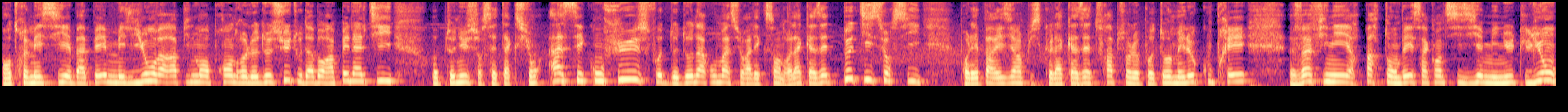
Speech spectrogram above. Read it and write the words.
entre Messi et Mbappé. Mais Lyon va rapidement prendre le dessus. Tout d'abord un penalty obtenu sur cette action assez confuse. Faute de Donnarumma sur Alexandre Lacazette. Petit sursis pour les Parisiens puisque Lacazette frappe sur le poteau. Mais le coup près va finir par tomber. 56e minute. Lyon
